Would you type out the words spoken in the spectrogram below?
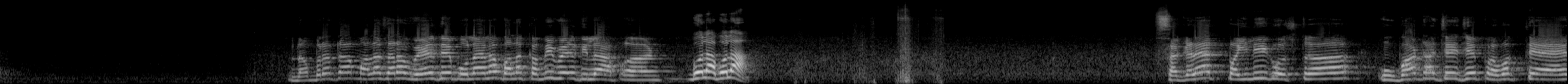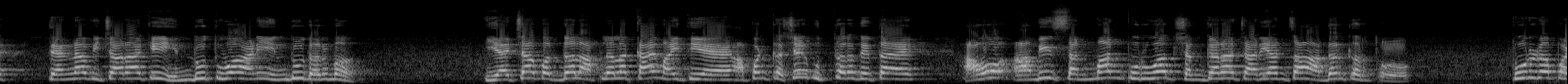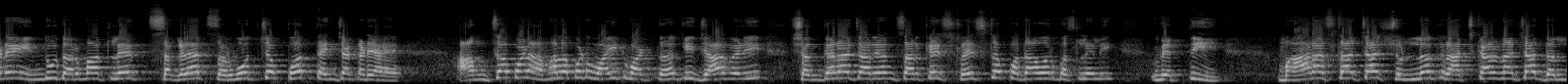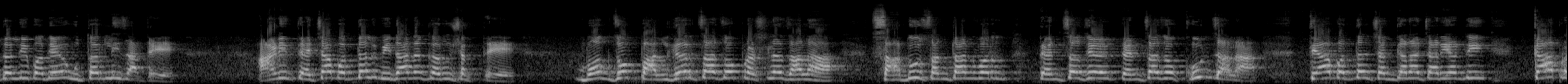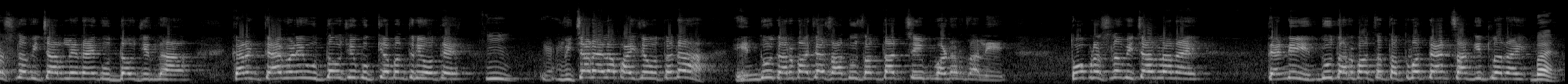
नम्रता मला जरा वेळ दे बोलायला. मला कमी वेळ दिला आपण. बोला बोला. सगळ्यात पहिली गोष्ट उभाटाचे जे प्रवक्ते आहेत त्यांना विचारा की हिंदुत्व आणि हिंदू धर्म याच्याबद्दल आपल्याला काय माहिती आहे? आपण कसे उत्तर देत आहे अहो आम्ही सन्मानपूर्वक शंकराचार्यांचा आदर करतो. पूर्णपणे हिंदू धर्मातले सगळ्यात सर्वोच्च पद त्यांच्याकडे आहे. आमचं पण आम्हाला पण वाईट वाटतं की ज्यावेळी शंकराचार्यांसारखे श्रेष्ठ पदावर बसलेली व्यक्ती महाराष्ट्राच्या क्षुल्लक राजकारणाच्या दलदलीमध्ये उतरली जाते. आणि त्याच्याबद्दल विधानं करू शकते. मग जो पालघरचा जो प्रश्न झाला साधू संतांवर त्यांचं जे त्यांचा जो खून झाला त्याबद्दल शंकराचार्यांनी का प्रश्न विचारले नाहीत उद्धवजींना? कारण त्यावेळी उद्धवजी मुख्यमंत्री होते. विचारायला पाहिजे होतं ना. हिंदू धर्माच्या साधू संतांची मर्डर झाली. तो प्रश्न विचारला नाही. त्यांनी हिंदू धर्माचं तत्वज्ञान सांगितलं नाही.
